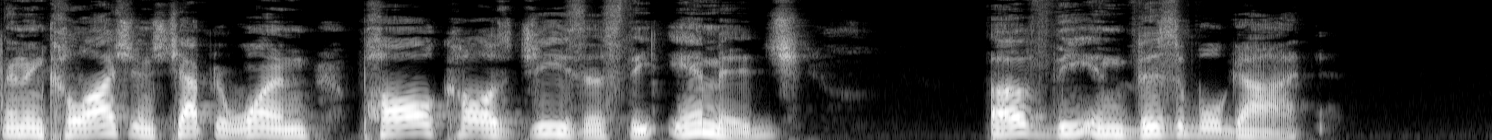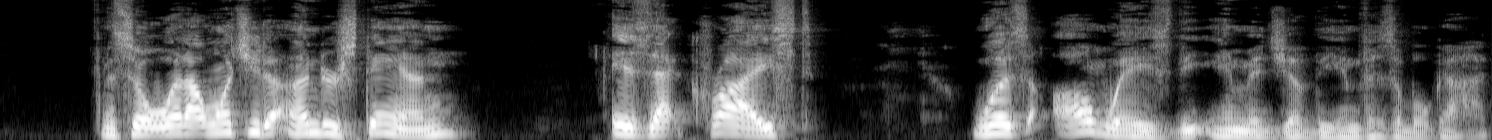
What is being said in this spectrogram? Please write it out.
And in Colossians chapter 1, Paul calls Jesus the image of the invisible God. And so, what I want you to understand is that Christ was always the image of the invisible God.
